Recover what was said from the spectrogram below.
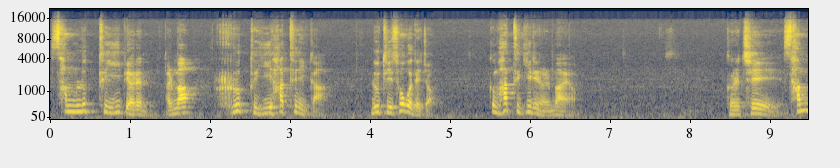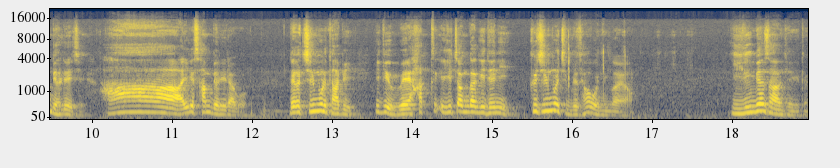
3루트 2별은 얼마? 루트 2 하트니까 루트 2 소거 되죠 그럼 하트 길이는 얼마예요? 그렇지 3별이 되지 아 이게 3별이라고 내가 질문의 답이 이게 왜 하트 이게 점각이 되니 그 질문을 지금 계속 하고 있는 거예요 이등변 삼각형이거든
